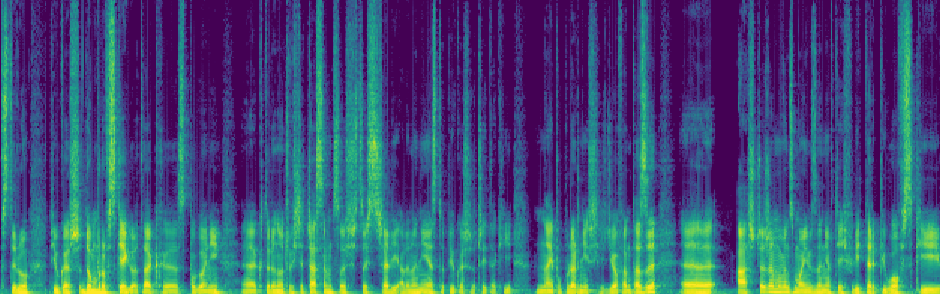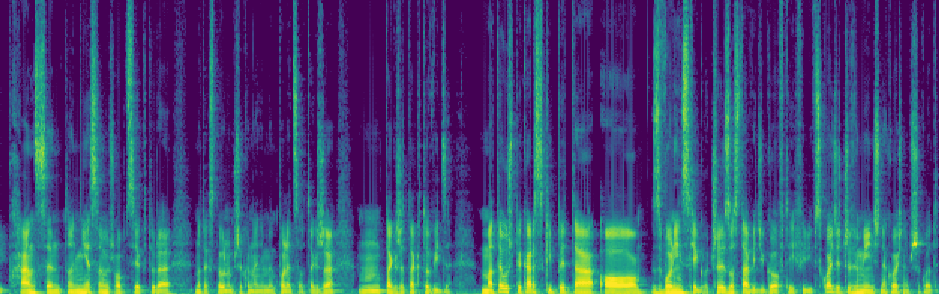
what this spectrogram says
w stylu piłkarz Dąbrowskiego, tak, e, z Pogoni, e, który no oczywiście czasem coś, coś strzeli, ale no nie jest to piłkarz raczej taki najpopularniejszy, jeśli chodzi o fantazy. A szczerze mówiąc, moim zdaniem w tej chwili Terpiłowski, Hansen to nie są już opcje, które no tak z pełnym przekonaniem bym polecał. Także, mm, także tak to widzę. Mateusz Piekarski pyta o Zwolińskiego. Czy zostawić go w tej chwili w składzie, czy wymienić na kogoś na przykład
